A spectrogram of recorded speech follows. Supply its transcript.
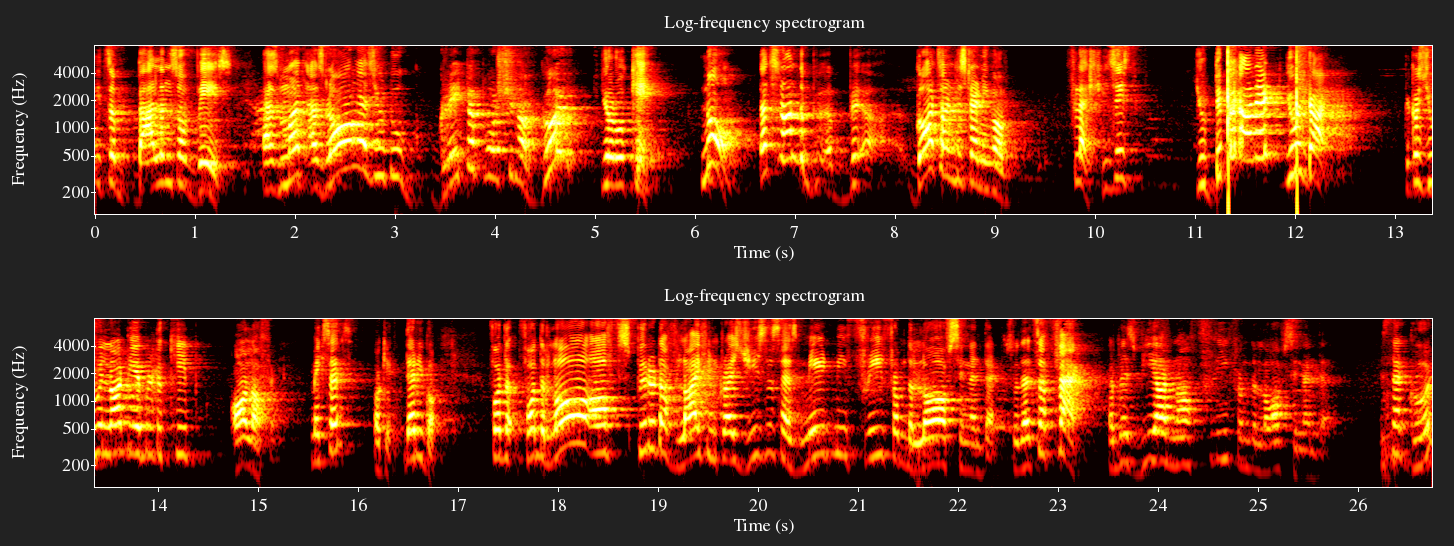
it's a balance of ways. As much as long as you do greater portion of good, you're okay. No, that's not the uh, God's understanding of flesh. He says, you depend on it, you will die. Because you will not be able to keep all of it. Make sense? Okay, there you go. For the, for the law of spirit of life in Christ Jesus has made me free from the law of sin and death. So that's a fact. That means we are now free from the law of sin and death. Isn't that good?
